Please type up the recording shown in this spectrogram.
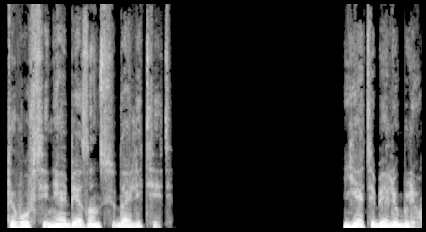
ты вовсе не обязан сюда лететь. Я тебя люблю.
